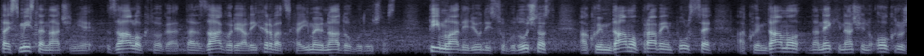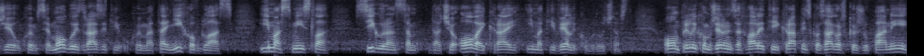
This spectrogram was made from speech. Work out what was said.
Taj smislen način je zalog toga da Zagorje, ali i Hrvatska imaju nadu u budućnost. Ti mladi ljudi su budućnost. Ako im damo prave impulse, ako im damo na neki način okružje u kojem se mogu izraziti, u kojima taj njihov glas ima smisla, siguran sam da će ovaj kraj imati veliku budućnost. Ovom prilikom želim zahvaliti i Krapinsko-Zagorskoj županiji,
